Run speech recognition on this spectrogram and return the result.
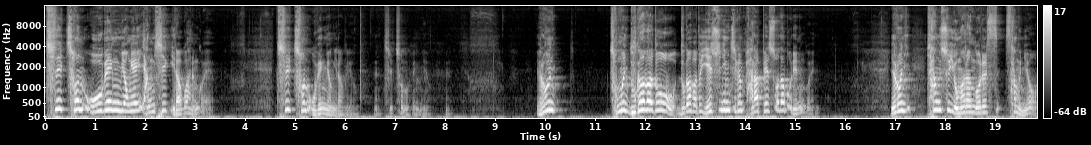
7,500명의 양식이라고 하는 거예요. 7,500명이라고요. 7,500명. 여러분 정말 누가 봐도 누가 봐도 예수님 지금 발 앞에 쏟아버리는 거예요. 여러분 향수 요만한 거를 쓰, 사면요.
